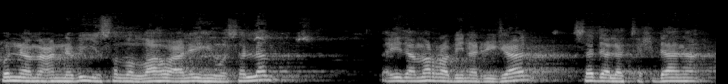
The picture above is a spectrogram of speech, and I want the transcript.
كنا مع النبي صلى الله عليه وسلم فإذا مر بنا الرجال سدلت إحدانا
